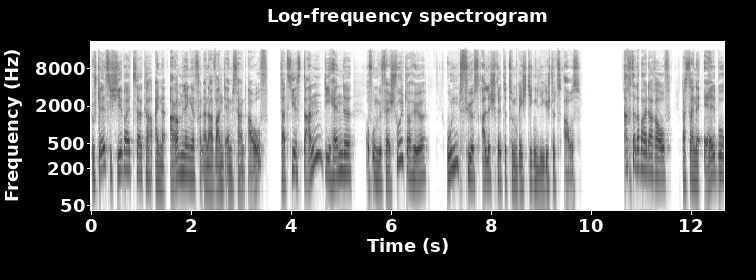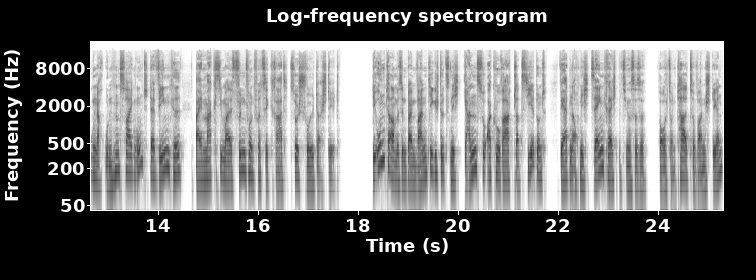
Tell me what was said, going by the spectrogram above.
Du stellst dich hierbei circa eine Armlänge von einer Wand entfernt auf, platzierst dann die Hände auf ungefähr Schulterhöhe und führst alle Schritte zum richtigen Liegestütz aus. Achte dabei darauf, dass deine Ellbogen nach unten zeigen und der Winkel bei maximal 45 Grad zur Schulter steht. Die Unterarme sind beim Wandliegestütz nicht ganz so akkurat platziert und werden auch nicht senkrecht bzw. horizontal zur Wand stehen.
